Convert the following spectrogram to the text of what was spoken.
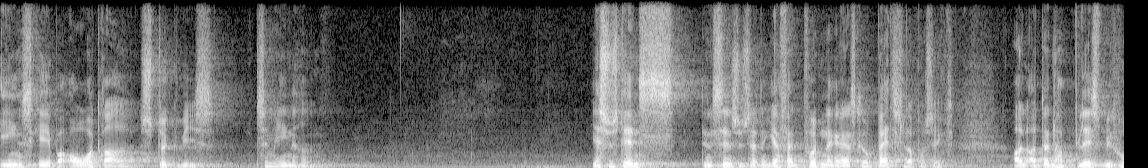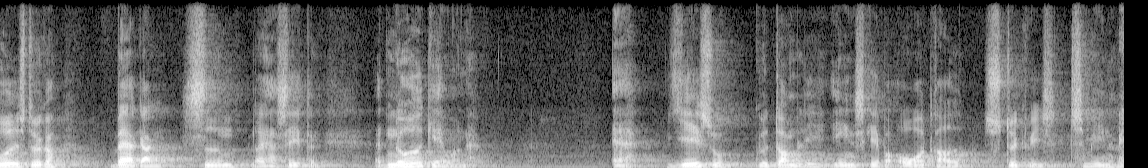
egenskaber overdraget stykvis til menigheden. Jeg synes, det er en, det er en sindssyg sætning. Jeg fandt på den, dengang jeg skrev bachelorprojekt. Og, og den har blæst mit hoved i stykker hver gang siden, når jeg har set den. At nådegaverne er Jesu guddommelige egenskaber overdraget stykvis til menigheden.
